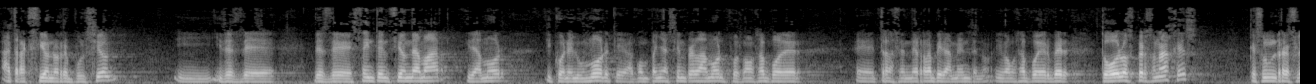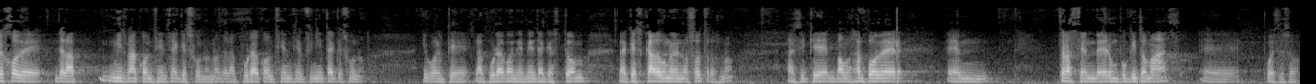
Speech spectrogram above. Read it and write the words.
atracción o repulsión y, desde, desde esta intención de amar y de amor y con el humor que acompaña siempre al amor, pues vamos a poder eh, trascender rápidamente ¿no? y vamos a poder ver todos los personajes que son un reflejo de, la misma conciencia que es uno, ¿no? de la pura conciencia infinita que es uno, igual que la pura conciencia que es Tom, la que es cada uno de nosotros. ¿no? Así que vamos a poder em, trascender un poquito más, eh, pues eso,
